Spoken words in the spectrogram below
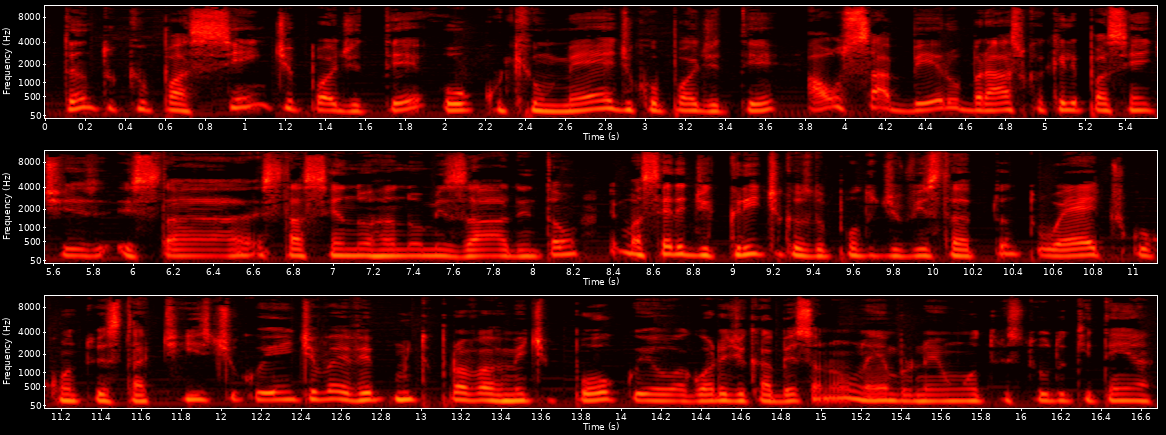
tanto que o paciente pode ter ou que o médico pode ter ao saber o braço que aquele paciente está, está sendo randomizado. Então, tem uma série de críticas do ponto de vista tanto ético quanto estatístico e a gente vai ver muito provavelmente pouco. Eu agora de cabeça não lembro nenhum outro estudo que tenha,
